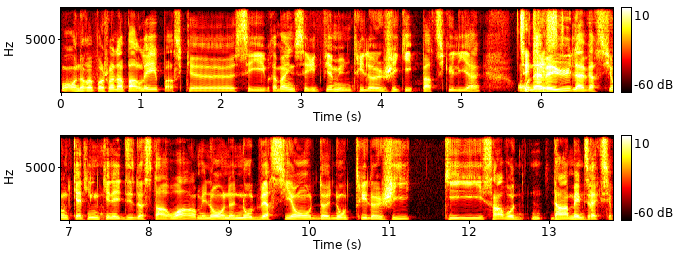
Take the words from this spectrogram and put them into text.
On n'aura pas le choix d'en parler parce que c'est vraiment une série de films, une trilogie qui est particulière. On avait eu la version de Kathleen Kennedy de Star Wars, mais là, on a une autre version d'une autre trilogie qui s'en va dans la même direction.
